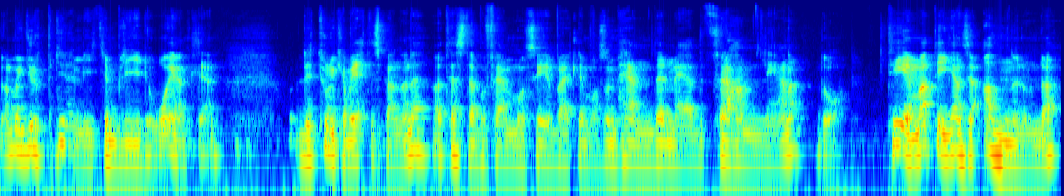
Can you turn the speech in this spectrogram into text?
ja, men gruppdynamiken blir då egentligen. Det tror jag kan vara jättespännande att testa på fem och se verkligen vad som händer med förhandlingarna då. Temat är ganska annorlunda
